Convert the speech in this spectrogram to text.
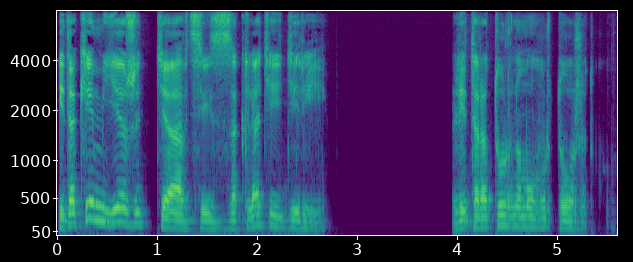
І таким є життя в цій заклятій дірі літературному гуртожитку,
